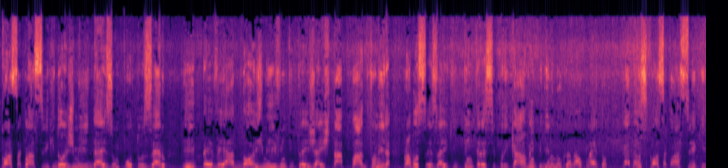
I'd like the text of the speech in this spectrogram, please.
Costa Classic 2010 1.0 e PVA 2023 já está pago, família. Para vocês aí que tem interesse por carro, vem pedindo no canal, Cleiton, cadê os Costa Classic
